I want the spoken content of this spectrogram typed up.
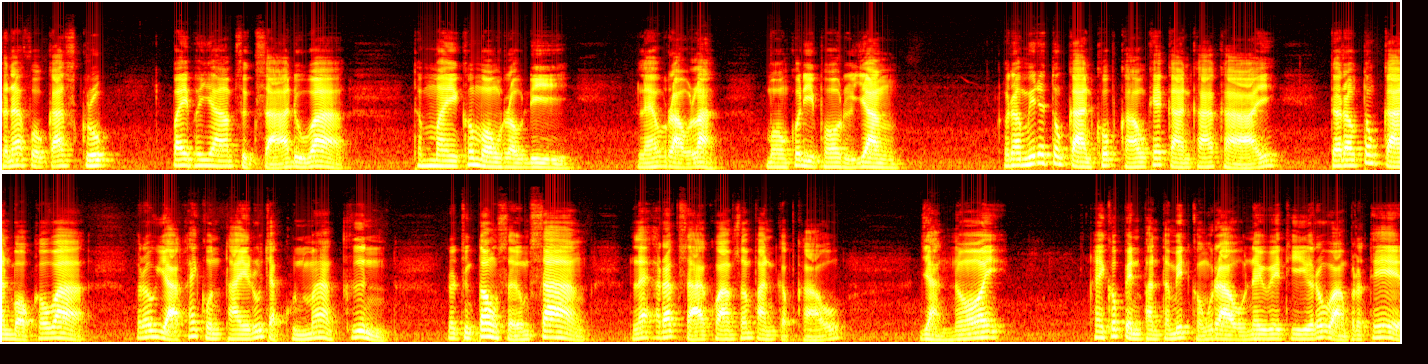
คณะโฟกัสกรุ๊ปไปพยายามศึกษาดูว่าทำไมเขามองเราดี แล้วเราล่ะ มองเขาดีพอหรือยัง เราไม่ได้ต้องการคบเขาแค่การค้าขาย แต่เราต้องการบอกเขาว่า เราอยากให้คนไทยรู้จักคุณมากขึ้น เราจึงต้องเสริมสร้าง และรักษาความสัมพันธ์กับเขา อย่างน้อย ให้เขาเป็นพันธมิตรของเราในเวทีระหว่างประเทศ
